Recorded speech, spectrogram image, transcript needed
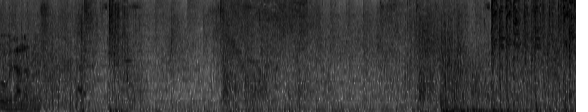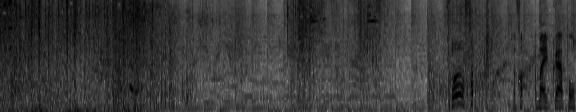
Ooh, down the roof. Oh, fuck. I fucked my grapple.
